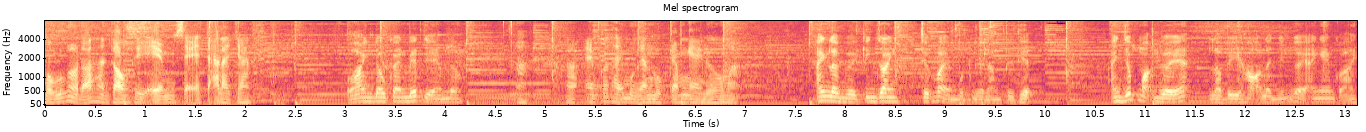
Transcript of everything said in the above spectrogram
một lúc nào đó thành công thì em sẽ trả lại cho anh. Ủa anh đâu có anh biết gì em đâu. À, à, em có thể mượn anh 100 ngàn được không ạ? Anh là người kinh doanh chứ không phải một người làm từ thiện. Anh giúp mọi người ấy, là vì họ là những người anh em của anh.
